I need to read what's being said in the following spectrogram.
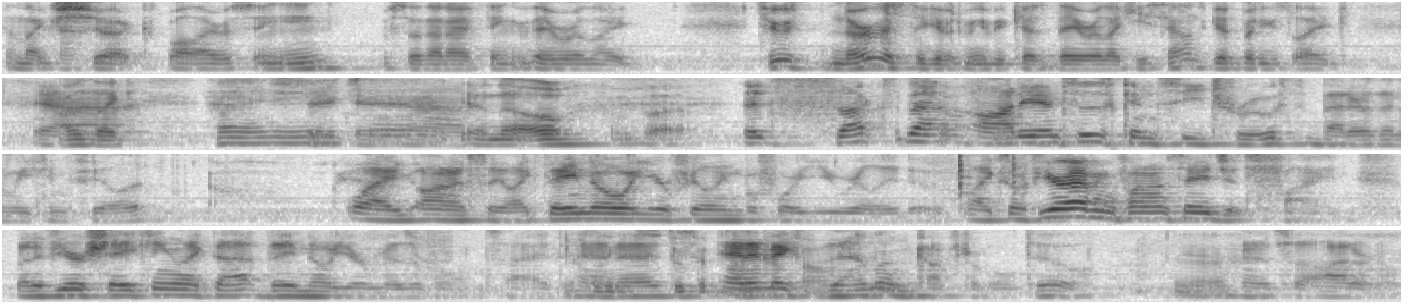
and like shook while I was singing. So then I think they were like too nervous to give it to me because they were like, he sounds good, but he's like. Yeah. I was like, I need a Shaking, you know, but It sucks that so audiences can see truth better than we can feel it. Like honestly, like they know what you're feeling before you really do. Like so, if you're having fun on stage, it's fine. But if you're shaking like that, they know you're miserable inside, and it's it's and it makes them too. uncomfortable too. yeah. And it's uh, I don't know.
